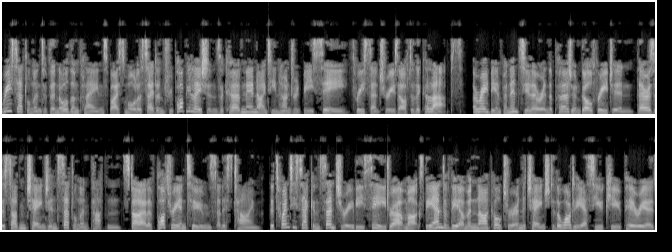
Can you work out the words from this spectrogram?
Resettlement of the northern plains by smaller sedentary populations occurred near 1900 BC, three centuries after the collapse. Arabian Peninsula in the Persian Gulf region, there is a sudden change in settlement pattern, style of pottery and tombs at this time. The 22nd century BC drought marks the end of the Amarna culture and the change to the Wadi Suq period.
